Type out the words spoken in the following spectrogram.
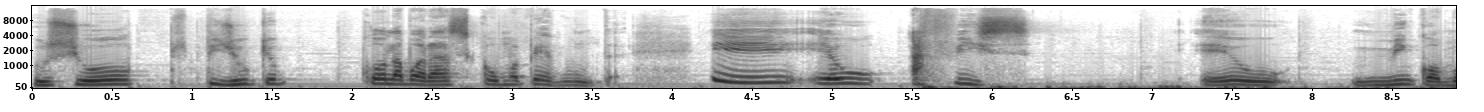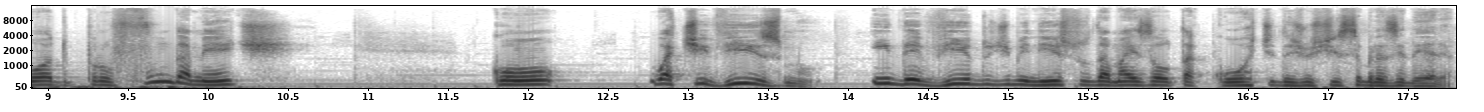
o senhor pediu que eu colaborasse com uma pergunta. E eu a fiz. Eu me incomodo profundamente com o ativismo indevido de ministros da mais alta corte da justiça brasileira.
